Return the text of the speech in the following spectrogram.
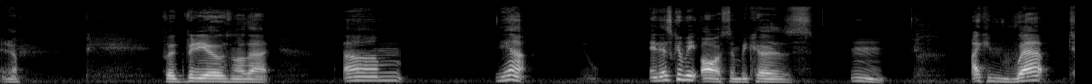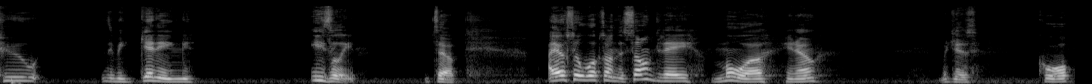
You know, for videos and all that. Um, yeah. And it's to be awesome because, mm, I can rap to the beginning easily. So, I also worked on the song today more, you know, which is cool.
